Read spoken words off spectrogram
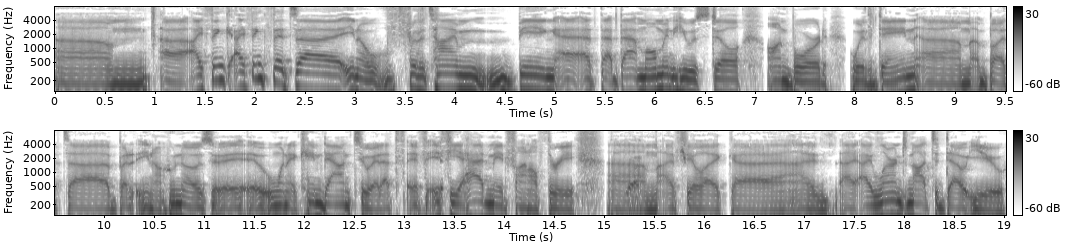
Um, uh, I think I think that uh, you know, for the time being, at that that moment, he was still on board with Dane. Um, but uh, but you know, who knows? It- when it came down to it, if if he had made final three, um, I feel like uh, I, I learned not to doubt you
